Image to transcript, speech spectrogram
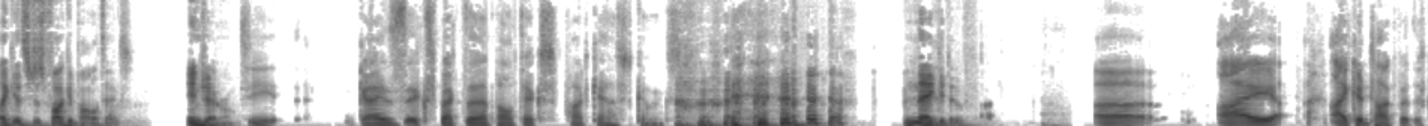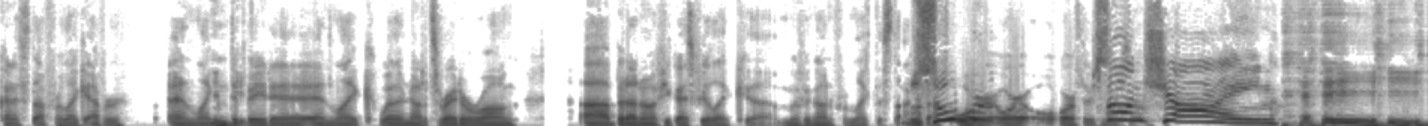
Like it's just fucking politics in general. see guys expect the politics podcast coming soon Negative. uh i i could talk about this kind of stuff for like ever and like Indeed. debate it and like whether or not it's right or wrong uh but i don't know if you guys feel like uh, moving on from like the stock The stuff or or or if there's. Sunshine! Hey,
